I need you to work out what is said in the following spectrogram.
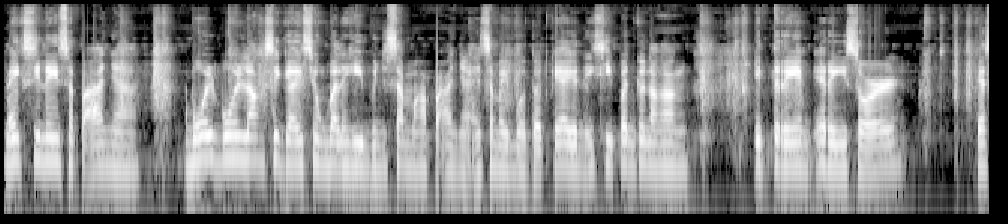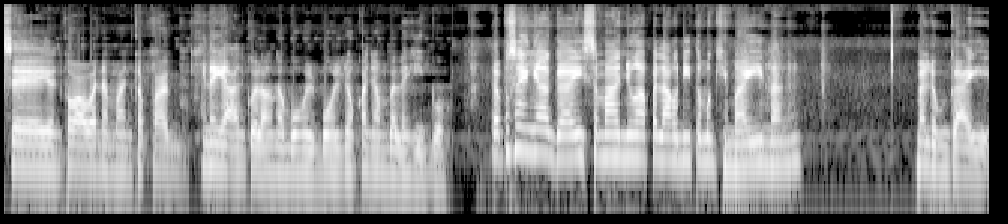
maiksi na yun sa paa niya. Buhol-buhol lang kasi guys yung balahibo niya sa mga paa niya and sa may buntot. Kaya yun, naisipan ko na ngang itrim, eraser. Kasi yun, kawawa naman kapag hinayaan ko lang na buhol-buhol yung kanyang balahibo. Tapos ayun nga guys, samahan nyo nga pala ako dito maghimay ng malunggay.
